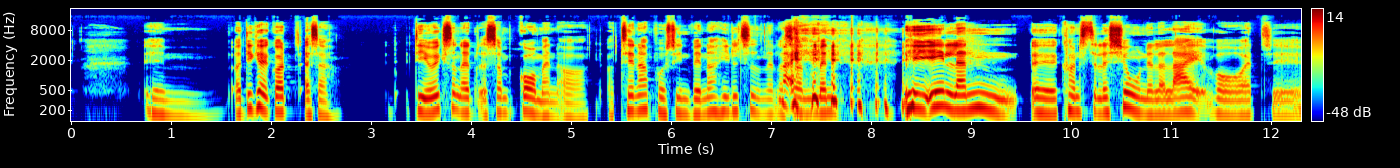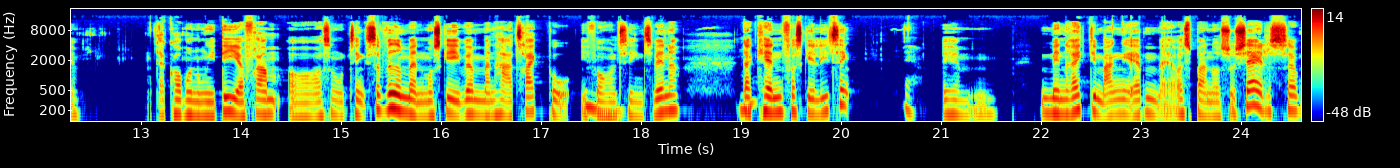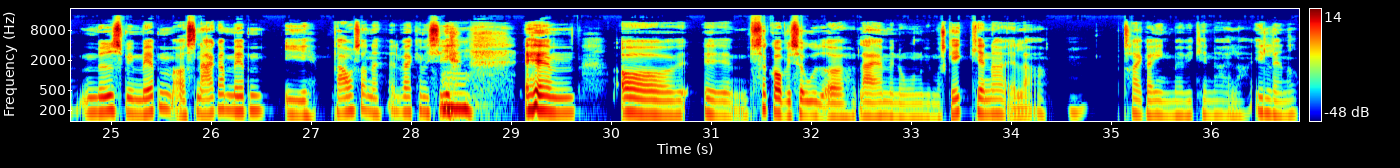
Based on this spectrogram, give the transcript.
Øhm, og det kan godt, altså, det er jo ikke sådan, at så går man og, og tænder på sine venner hele tiden, eller Nej. sådan, men i en eller anden øh, konstellation eller leg, hvor at, øh, der kommer nogle idéer frem og, og sådan nogle ting, så ved man måske, hvem man har at trække på i Mm. forhold til ens venner, der Mm. kan forskellige ting. Ja. Øhm, men rigtig mange af dem er også bare noget socialt, så mødes vi med dem og snakker med dem i pauserne, eller hvad kan vi sige. Mm. Øhm, og øhm, så går vi så ud og leger med nogen, vi måske ikke kender, eller Mm. mm. trækker en med, vi kender, eller et eller andet.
